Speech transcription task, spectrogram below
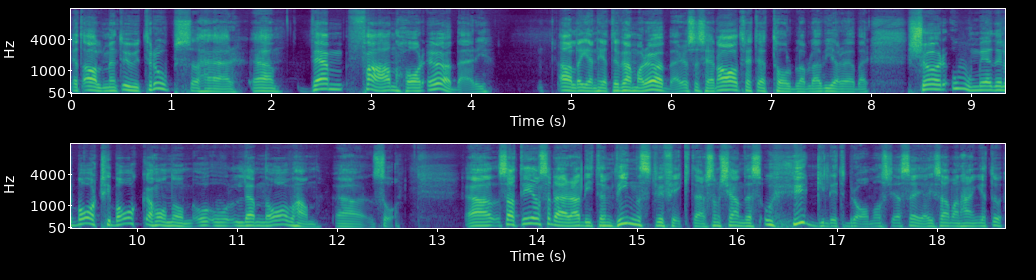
ett allmänt utrop så här. Eh, vem fan har Öberg? alla enheter, vem har Öberg? Och så säger han, ja 3112 bla bla, vi har Öberg. Kör omedelbart tillbaka honom och, och lämna av han. eh, så. Eh, så att det är en sådär där eh, liten vinst vi fick där som kändes ohyggligt bra måste jag säga i sammanhanget. Och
